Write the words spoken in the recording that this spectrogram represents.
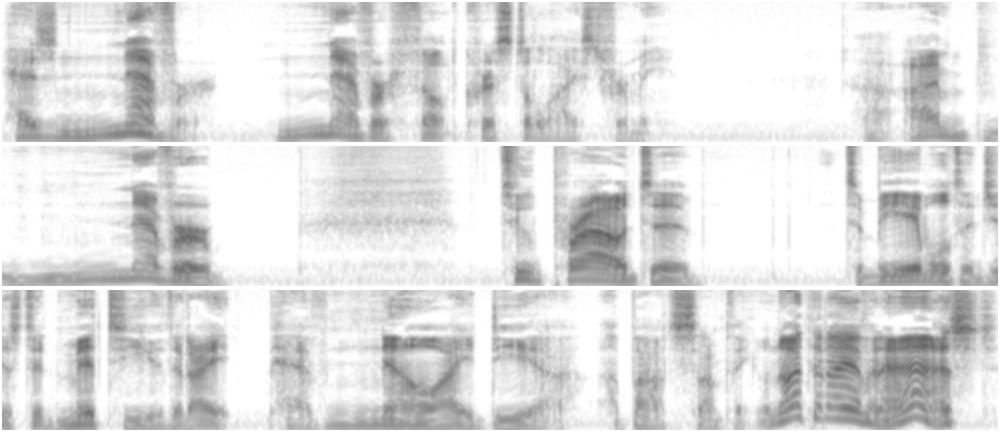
has never, never felt crystallized for me. Uh, I'm never too proud to to be able to just admit to you that I have no idea about something. Not that I haven't asked,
